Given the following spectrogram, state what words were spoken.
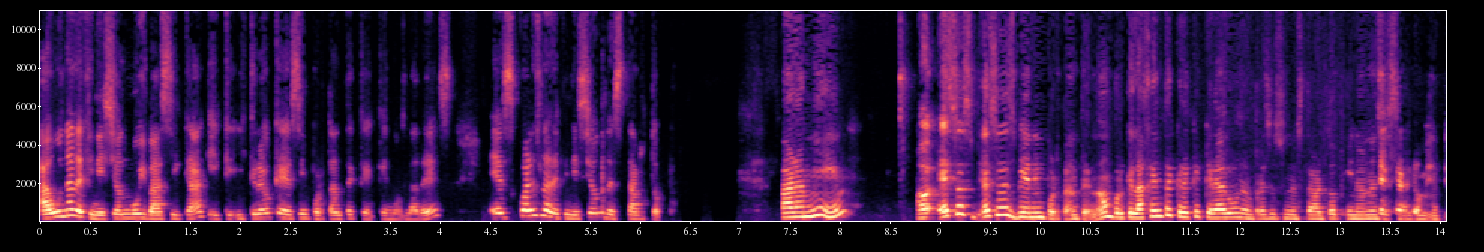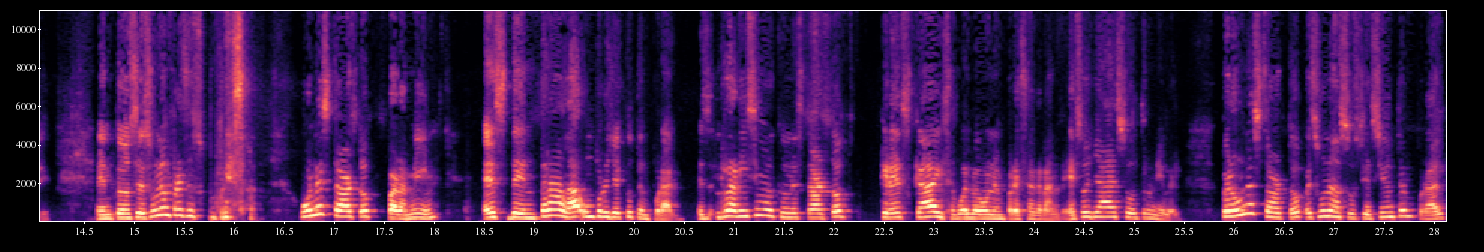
a una definición muy básica y, y creo que es importante que, que, nos la des, es cuál es la definición de startup. Para mí, Ah, eso es, eso es bien importante, ¿no? Porque la gente cree que crear una empresa es una startup y no necesariamente. Entonces, una empresa es una empresa. Una startup para mí es de entrada un proyecto temporal. Es rarísimo que una startup crezca y se vuelva una empresa grande. Eso ya es otro nivel. Pero una startup es una asociación temporal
